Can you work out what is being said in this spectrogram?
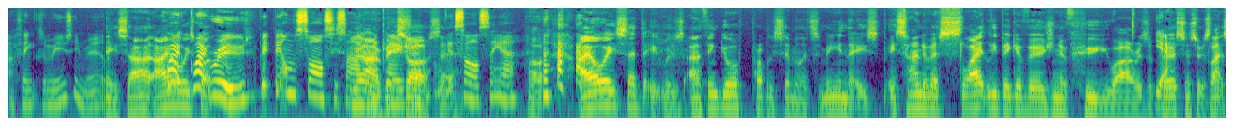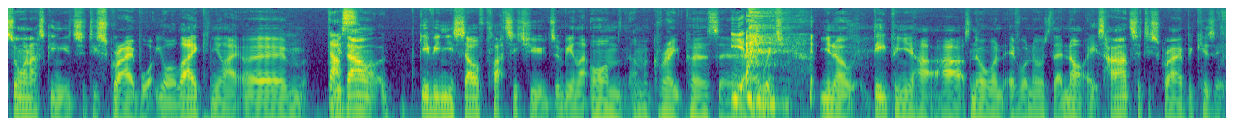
I think's amusing, really. It's hard. I quite always quite got- rude, bit bit on the saucy side. Are a bit saucy. A bit saucy, yeah. Uh, I always said that it was, and I think you're probably similar to me in that it's it's kind of a slightly bigger version of who you are as a Yeah. person. So it's like someone asking you to describe what you're like, and you're like, um, without giving yourself platitudes and being like, "Oh, I'm I'm a great person," Yeah. which you know, deep in your heart of hearts, no one, everyone knows they're not. It's hard to describe because it.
